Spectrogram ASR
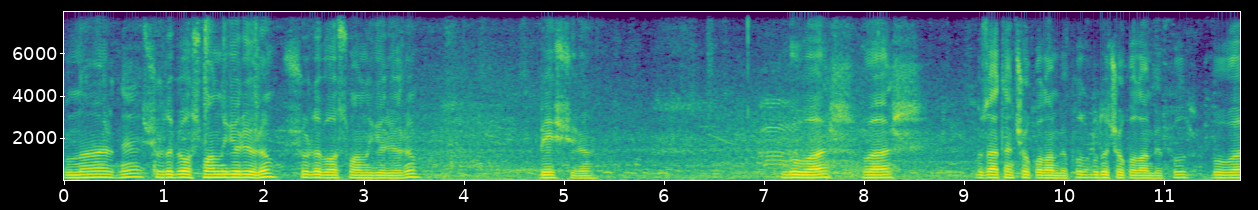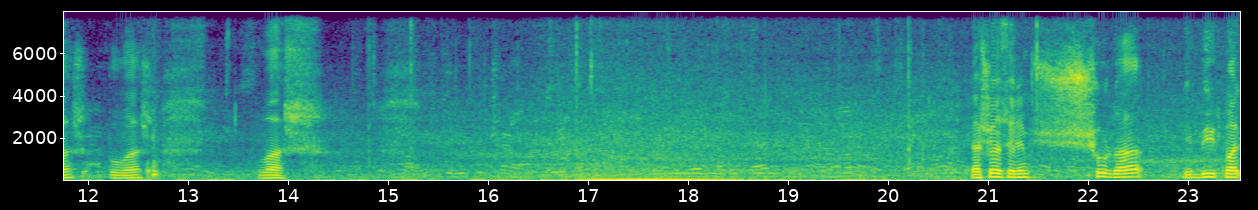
Bunlar ne? Şurada bir Osmanlı görüyorum. Şurada bir Osmanlı görüyorum. 5 euro. Bu var, var. Bu zaten çok olan bir pul. Bu da çok olan bir pul. Bu var, bu var. Var. Ya şöyle söyleyeyim. Şurada bir büyük mal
